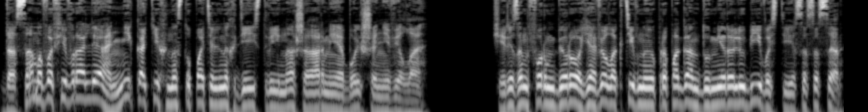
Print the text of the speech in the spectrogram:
До самого февраля никаких наступательных действий наша армия больше не вела. Через информбюро я вел активную пропаганду миролюбивости СССР,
